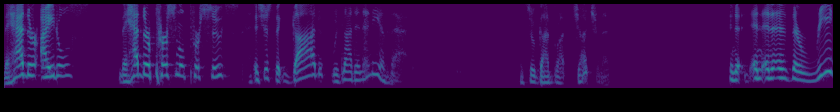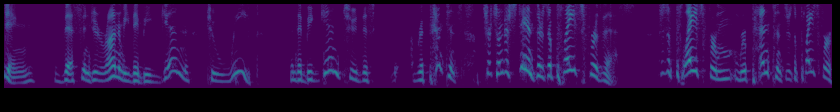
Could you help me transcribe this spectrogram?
They had their idols, they had their personal pursuits. It's just that God was not in any of that. And so God brought judgment. And, and, and as they're reading this in Deuteronomy, they begin to weep and they begin to this repentance. Church, understand there's a place for this. There's a place for repentance. There's a place for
